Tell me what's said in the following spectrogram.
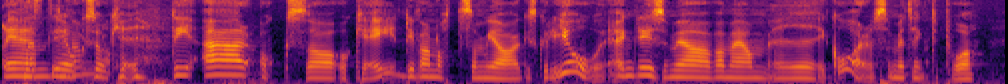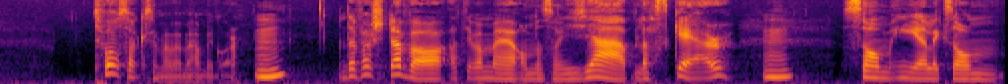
fast det är också okej. Det är också okej. Det var något som jag skulle, jo, en grej som jag var med om i, igår, som jag tänkte på. Två saker som jag var med om igår. Mm. Den första var att jag var med om en sån jävla scare. Mm. Som är liksom,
